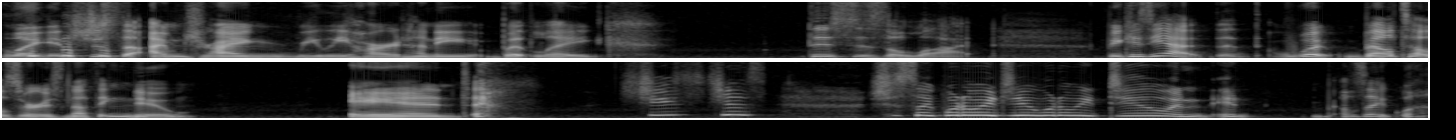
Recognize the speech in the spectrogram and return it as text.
Like, it's just that I'm trying really hard, honey, but like, this is a lot. Because, yeah, what Belle tells her is nothing new. And she's just she's like, what do I do? What do we do? And and I was like, well,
